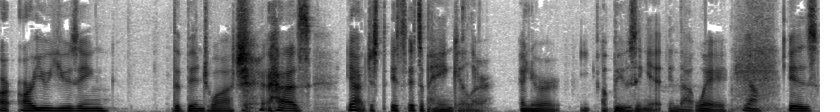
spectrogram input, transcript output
are are you using the binge watch as yeah, just it's it's a painkiller and you're abusing it in that way. Yeah. Is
